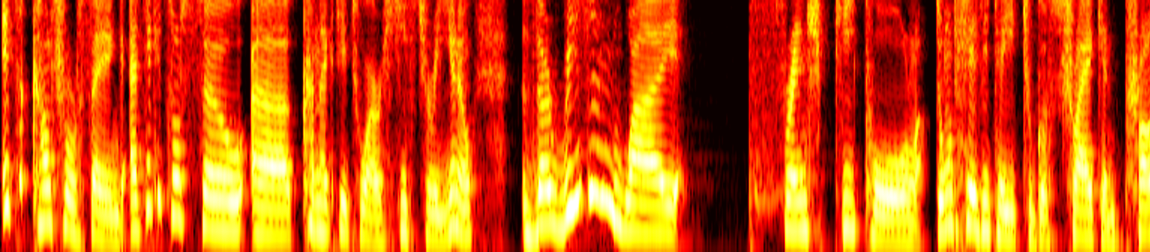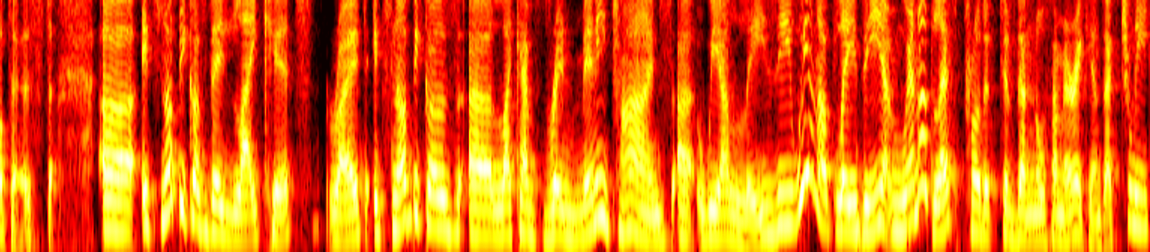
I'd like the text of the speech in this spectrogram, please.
it's a cultural thing. I think it's also uh, connected to our history. You know, the reason why French people don't hesitate to go strike and protest. Uh, it's not because they like it, right? It's not because, uh, like I've read many times, uh, we are lazy. We are not lazy. I mean, we're not less productive than North Americans. Actually,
